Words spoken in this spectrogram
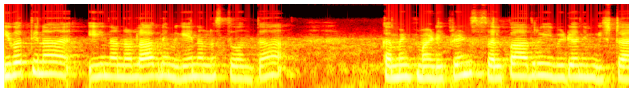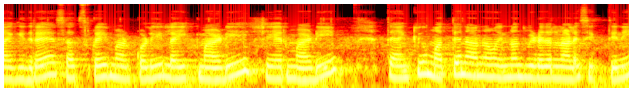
ಇವತ್ತಿನ ಈ ನನ್ನ ಲಾಗ್ ನಿಮಗೇನು ಅನ್ನಿಸ್ತು ಅಂತ ಕಮೆಂಟ್ ಮಾಡಿ ಫ್ರೆಂಡ್ಸ್. ಸ್ವಲ್ಪ ಆದರೂ ಈ ವಿಡಿಯೋ ನಿಮ್ಗೆ ಇಷ್ಟ ಆಗಿದರೆ ಸಬ್ಸ್ಕ್ರೈಬ್ ಮಾಡ್ಕೊಳ್ಳಿ, ಲೈಕ್ ಮಾಡಿ, ಶೇರ್ ಮಾಡಿ. Thank you. ಮತ್ತೆ ನಾನು ಇನ್ನೊಂದು ವಿಡಿಯೋದಲ್ಲಿ ನಾಳೆ ಸಿಗ್ತೀನಿ.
